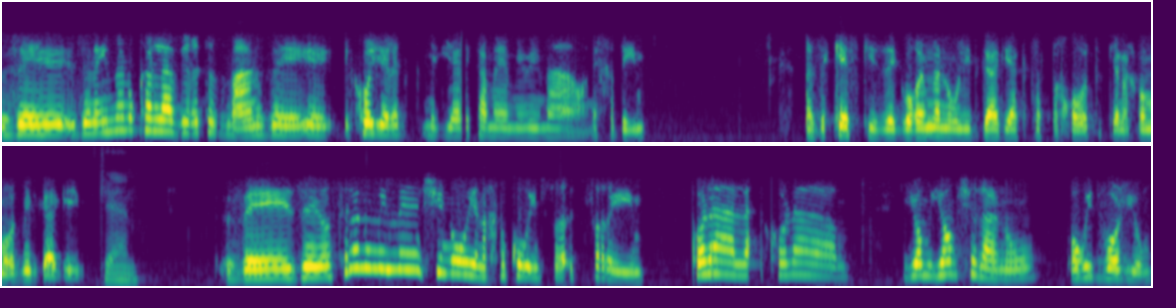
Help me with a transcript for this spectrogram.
וזה נעים לנו כאן להעביר את הזמן, וכל ילד מגיע לכמה ימים עם הנכדים. אז זה כיף, כי זה גורם לנו להתגעגע קצת פחות, כי אנחנו מאוד מתגעגעים. כן. וזה עושה לנו מין אה, שינוי, אנחנו קוראים ספרים. כל, ה, כל היום-יום שלנו הוריד ווליום.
